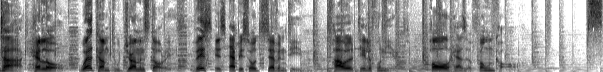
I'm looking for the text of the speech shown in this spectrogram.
Tag, hello. Welcome to German Stories. This is episode 17. Paul telefoniert. Paul has a phone call. Psst,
